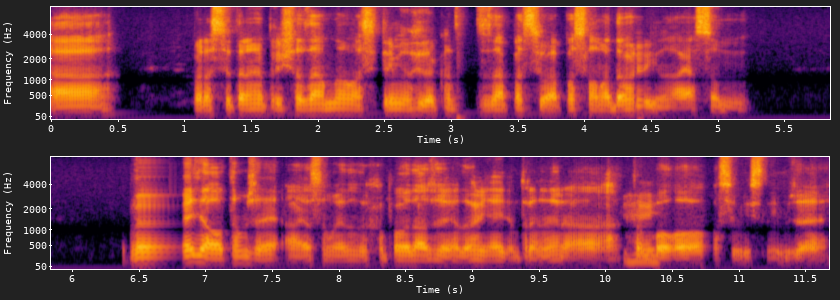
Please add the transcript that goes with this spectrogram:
a proste tréner prišiel za mnou asi 3 minúty do konca zápasu a poslal ma do hry. No a ja som vedel o tom, že a ja som mu jednoducho povedal, že ja do hry nejdem tréner a to Hej. bolo, si myslím, že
